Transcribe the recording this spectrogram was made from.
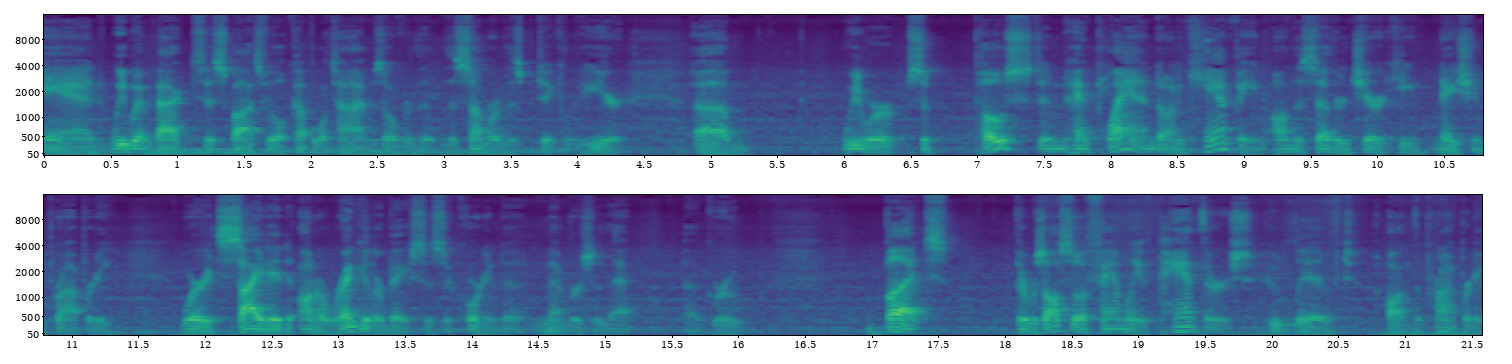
and we went back to Spottsville a couple of times over the, the summer of this particular year. Um, we were supposed and had planned on camping on the Southern Cherokee Nation property, where it's sited on a regular basis, according to members of that uh, group. But there was also a family of panthers who lived on the property,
